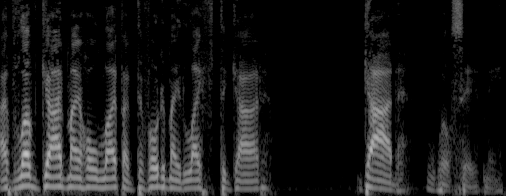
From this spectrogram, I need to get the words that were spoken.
I've loved God my whole life. I've devoted my life to God. God will save me.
